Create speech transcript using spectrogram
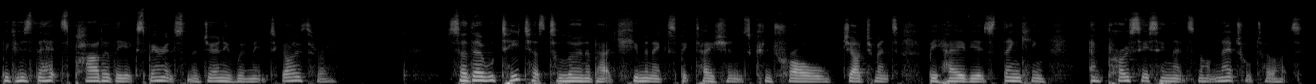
because that's part of the experience and the journey we're meant to go through. So they will teach us to learn about human expectations, control, judgments, behaviors, thinking, and processing that's not natural to us.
